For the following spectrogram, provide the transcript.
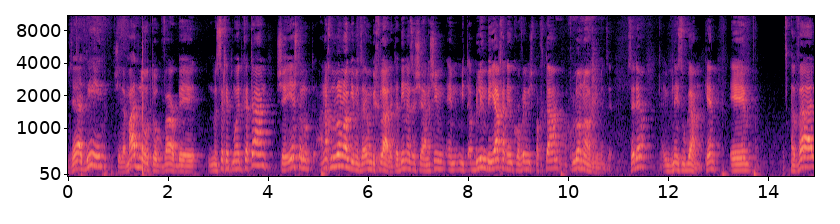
זה הדין שלמדנו אותו כבר במסכת מועד קטן, שיש לנו, אנחנו לא נוהגים את זה היום בכלל, את הדין הזה שאנשים הם מתאבלים ביחד עם קרובי משפחתם, אנחנו לא נוהגים את זה, בסדר? עם בני זוגם, כן? אה, אבל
